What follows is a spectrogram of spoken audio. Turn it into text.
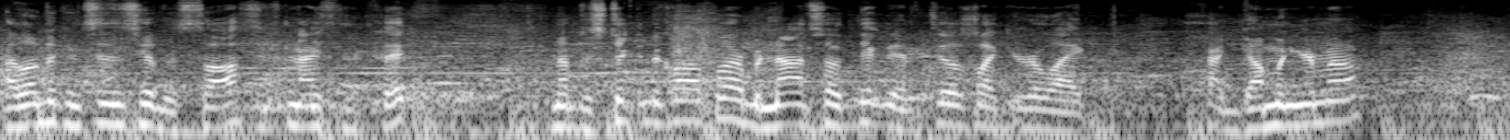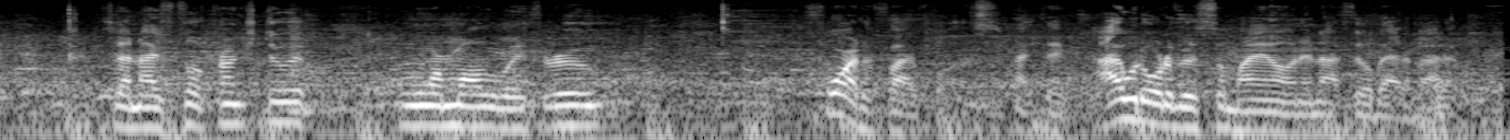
I love the consistency of the sauce. It's nice and thick. Enough to stick to the cauliflower, but not so thick that it feels like you're like got gum in your mouth. It's got a nice little crunch to it. Warm all the way through. Four out of five plus, I think. I would order this on my own and not feel bad about it.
